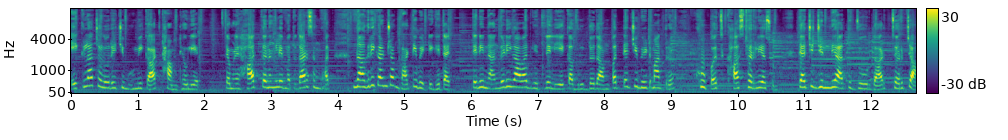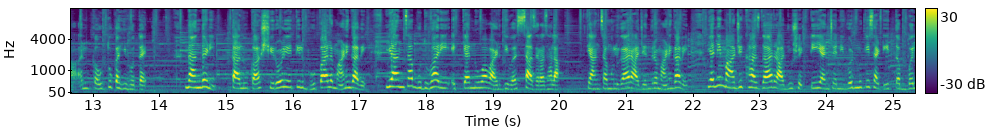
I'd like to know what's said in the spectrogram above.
एकला चलोरेची भूमिका ठाम ठेवली आहे त्यामुळे हातकणंगले मतदारसंघात नागरिकांच्या गाठीभेटी घेत आहेत त्यांनी नांदणी गावात घेतलेली एका वृद्ध दाम्पत्याची भेट मात्र खूपच खास ठरली असून त्याची जिल्ह्यात जोरदार चर्चा आणि कौतुकही होत आहे नांदणी तालुका शिरोळ येथील भूपाल माणगावे यांचा बुधवारी एक्क्याण्णवा वाढदिवस साजरा झाला. त्यांचा मुलगा राजेंद्र माणगावे यांनी माजी खासदार राजू शेट्टी यांच्या निवडणुकीसाठी तब्बल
